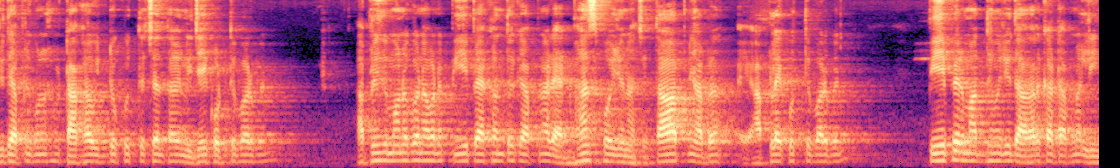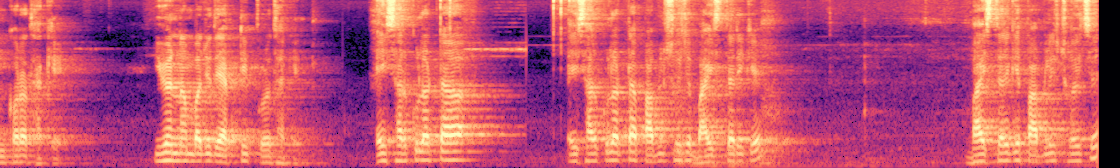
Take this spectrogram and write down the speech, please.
যদি আপনি কোনো সময় টাকা উইথড্র করতে চান, তাহলে নিজেই করতে পারবেন। আপনি যদি মনে করেন আপনার পিএফ অ্যাকাউন্ট থেকে আপনার অ্যাডভান্স প্রয়োজন আছে, তা আপনি অ্যাপ্লাই করতে পারবেন। পিএফের মাধ্যমে যদি আধার কার্ড আপনার লিঙ্ক করা থাকে ইউএন নাম্বার যদি অ্যাক্টিভ করে থাকে এই সার্কুলারটা এই সার্কুলারটা পাবলিশ হয়েছে বাইশ তারিখে। বাইশ তারিখে পাবলিশ হয়েছে,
